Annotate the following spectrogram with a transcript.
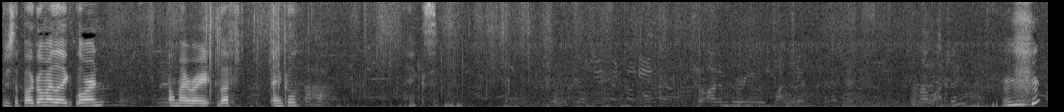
There's a bug on my leg, Lauren. On my right, left ankle. Thanks. So Autumn, who are you watching? Am I watching?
